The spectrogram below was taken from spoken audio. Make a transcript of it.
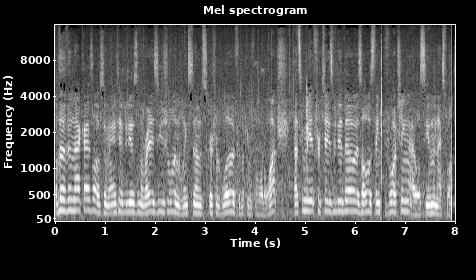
Other than that, guys, I'll have some anti videos on the right as usual and links in the description below if you're looking for more to watch. That's gonna be it for today's video though. As always, thank you for watching. I will see you in the next one.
